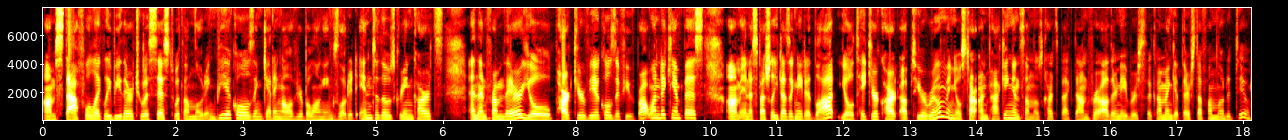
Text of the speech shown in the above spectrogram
Um, staff will likely be there to assist with unloading vehicles and getting all of your belongings loaded into those green carts. And then from there, you'll park your vehicles if you've brought one to campus um, in a specially designated lot. You'll take your cart up to your room and you'll start unpacking and send those carts back down for other neighbors to come and get their stuff unloaded too.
